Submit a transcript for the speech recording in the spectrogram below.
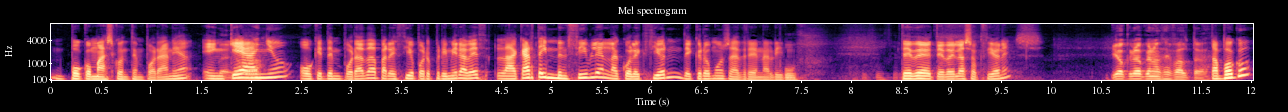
un poco más contemporánea. ¿En Venga, qué año o qué temporada apareció por primera vez la carta invencible en la colección de cromos Adrenaline? Uf. ¿Te, doy- te doy las opciones? Yo creo que no hace falta. ¿Tampoco?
